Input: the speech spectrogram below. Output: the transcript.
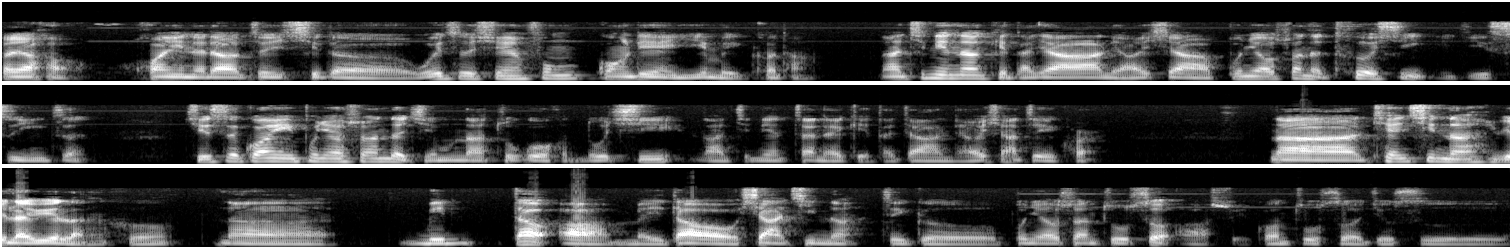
大家好，欢迎来到这一期的微智先锋光电医美课堂。那今天呢，给大家聊一下玻尿酸的特性以及适应症。其实关于玻尿酸的节目呢，做过很多期，那今天再来给大家聊一下这一块。那天气呢越来越暖和，那每到啊每到夏季呢，这个玻尿酸注射啊水光注射就是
